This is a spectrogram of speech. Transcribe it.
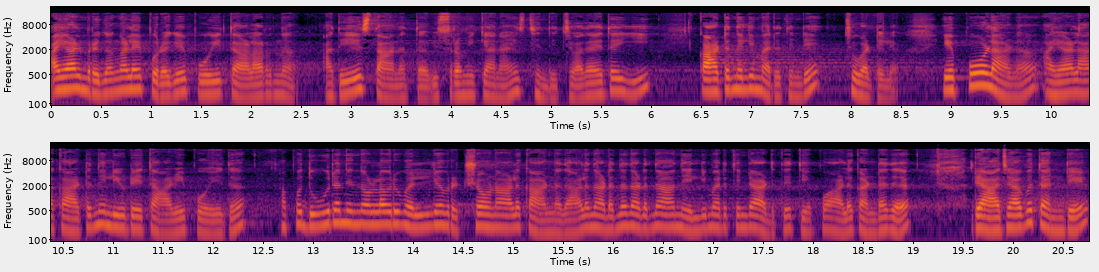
അയാൾ മൃഗങ്ങളെ പുറകെ പോയി തളർന്ന് അതേ സ്ഥാനത്ത് വിശ്രമിക്കാനായി ചിന്തിച്ചു. അതായത് ഈ കാട്ടുനെല്ലി മരത്തിന്റെ ചുവട്ടിൽ എപ്പോഴാണ് അയാൾ ആ കാട്ടുനെല്ലിയുടെ താഴെ പോയത്? അപ്പോൾ ദൂരെ നിന്നുള്ള ഒരു വലിയ വൃക്ഷമാണ് ആൾ കാണുന്നത്. ആൾ നടന്ന് നടന്ന് ആ നെല്ലിമരത്തിന്റെ അടുത്തെത്തിയപ്പോൾ ആൾ കണ്ടത് രാജാവ് തന്റെ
